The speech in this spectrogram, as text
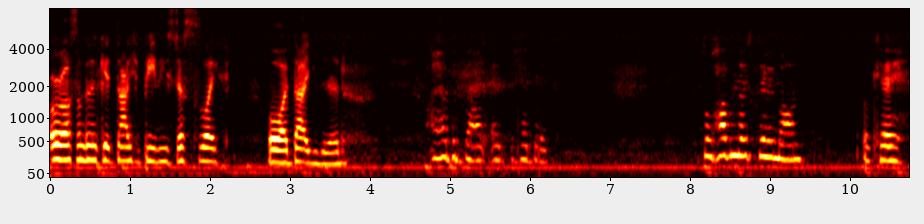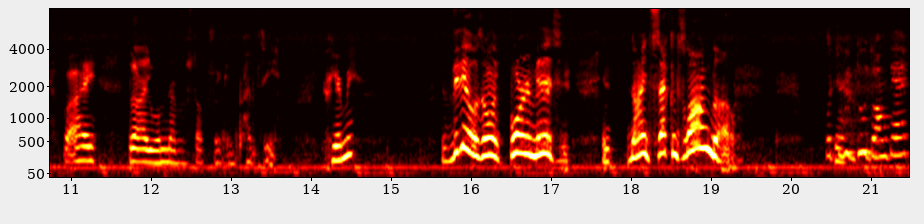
Or else I'm gonna get diabetes just like well I thought you did. I had a bad he- headache. So have a nice day, man. Okay, bye. But I will never stop drinking Pepsi. You hear me? The video is only 40 minutes and, and 9 seconds long though. What do we do, Donkey?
